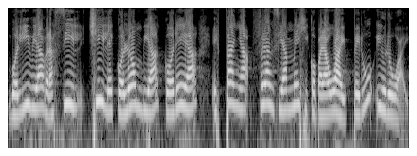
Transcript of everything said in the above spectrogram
Bolivia, Brasil, Chile, Colombia, Corea, España, Francia, México, Paraguay, Perú y Uruguay.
